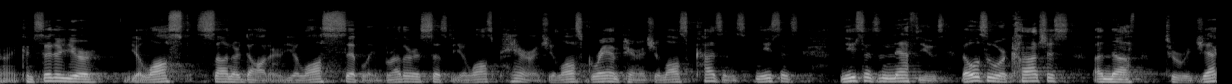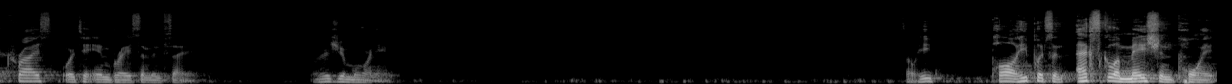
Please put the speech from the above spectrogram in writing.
All right, consider your, your lost son or daughter, your lost sibling, brother or sister, your lost parents, your lost grandparents, your lost cousins, nieces, nieces and nephews, those who are conscious enough to reject Christ or to embrace him in faith. Where's your mourning? So he, Paul, he puts an exclamation point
